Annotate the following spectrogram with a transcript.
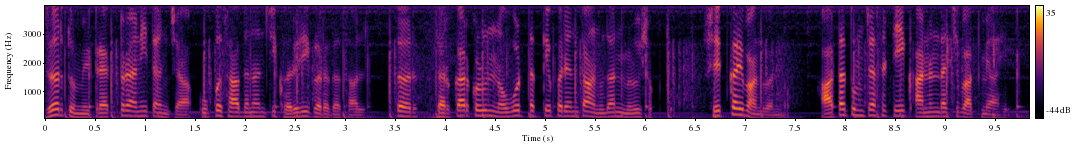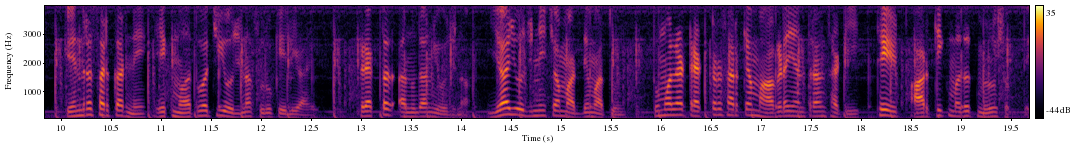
जर तुम्ही ट्रॅक्टर आणि त्यांच्या उपसाधनांची खरेदी करत असाल तर सरकारकडून नव्वद टक्केपर्यंत अनुदान मिळू शकतो. शेतकरी बांधवांनो आता तुमच्यासाठी एक आनंदाची बातमी आहे. केंद्र सरकारने एक महत्त्वाची योजना सुरू केली आहे. ट्रॅक्टर अनुदान योजना. या योजनेच्या माध्यमातून तुम्हाला ट्रॅक्टरसारख्या महागड्या यंत्रांसाठी थेट आर्थिक मदत मिळू शकते.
